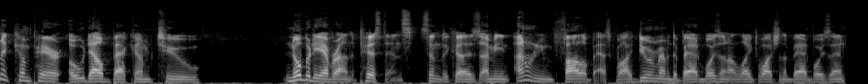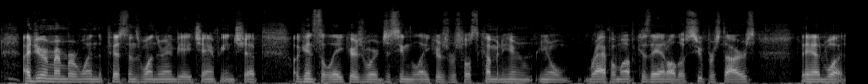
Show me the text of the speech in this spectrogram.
to compare Odell Beckham to nobody ever on the Pistons, simply because I mean I don't even follow basketball. I do remember the Bad Boys, and I liked watching the Bad Boys then. I do remember when the Pistons won their NBA championship against the Lakers, where it just seemed the Lakers were supposed to come in here and you know wrap them up because they had all those superstars. They had what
